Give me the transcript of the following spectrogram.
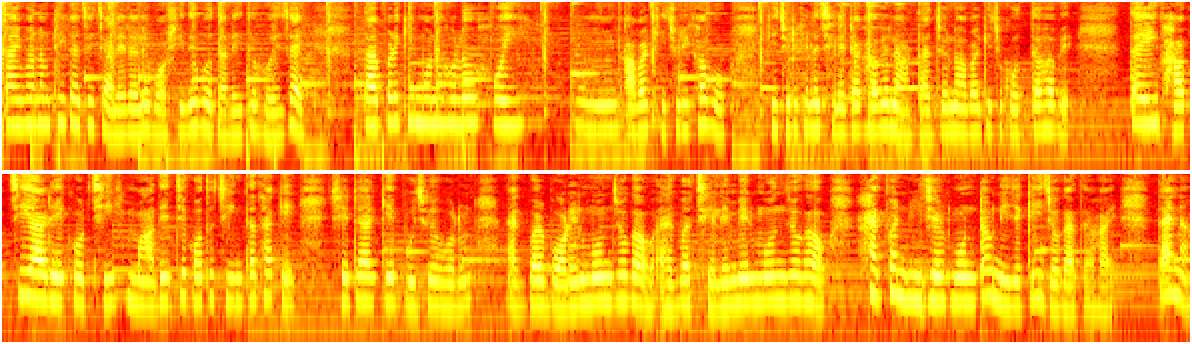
তাই আমি বললাম, ঠিক আছে, চালে ডালে বসিয়ে দেবো, তাহলেই তো হয়ে যায়। তারপরে কি মনে হলো, ওই আবার খিচুড়ি খাব? খিচুড়ি খেলে ছেলেটা খাবে না, তার জন্য আবার কিছু করতে হবে? তাই এই ভাবছি আর এ করছি। মাদের যে কত চিন্তা থাকে, সেটা আর কে বুঝবে বলুন? একবার বরের মন জোগাও, একবার ছেলে মেয়ের মন জোগাও, একবার নিজের মনটাও নিজেকেই জোগাতে হয়, তাই না?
